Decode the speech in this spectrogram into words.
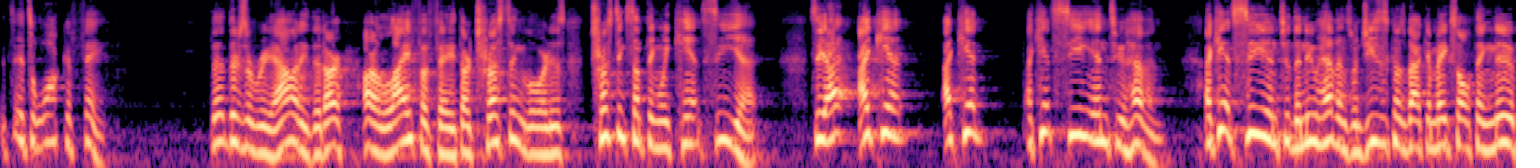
It's, it's a walk of faith. There's a reality that our, our life of faith, our trusting Lord, is trusting something we can't see yet. See, I, I, can't, I, can't, I can't see into heaven. I can't see into the new heavens when Jesus comes back and makes all things new.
